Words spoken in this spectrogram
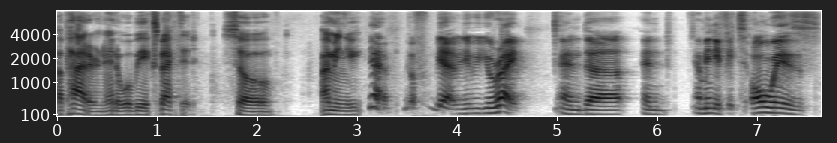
a pattern and it will be expected. So, I mean, you Yeah, yeah, you- you're right. And uh, and I mean, if it's always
